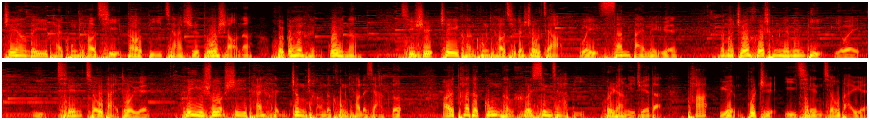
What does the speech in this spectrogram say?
这样的一台空调器到底价值多少呢？会不会很贵呢？其实这一款空调器的售价为三百美元，那么折合成人民币也为一千九百多元，可以说是一台很正常的空调的价格。而它的功能和性价比会让你觉得它远不止一千九百元。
